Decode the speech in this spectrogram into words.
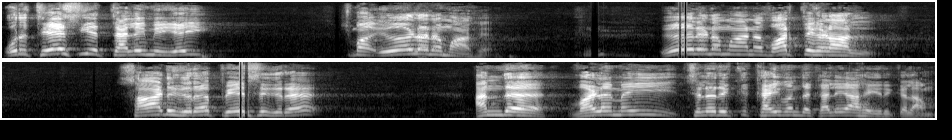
ஒரு தேசிய தலைமையை சும்மா ஏளனமாக ஏளனமான வார்த்தைகளால் சாடுகிற பேசுகிற அந்த வளமை சிலருக்கு கைவந்த கலையாக இருக்கலாம்.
